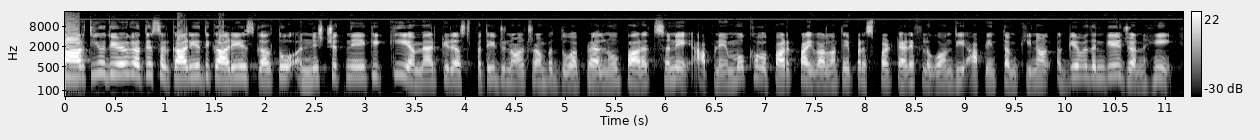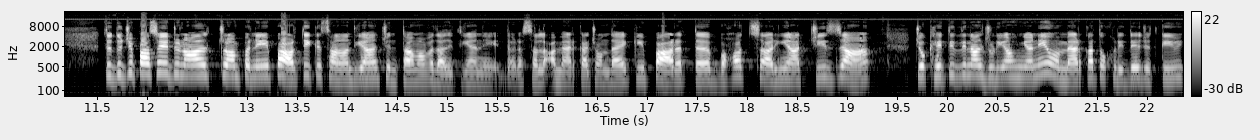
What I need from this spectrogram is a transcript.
ਭਾਰਤੀ ਉਦਯੋਗ ਅਤੇ ਸਰਕਾਰੀ ਅਧਿਕਾਰੀ ਇਸ ਗੱਲ ਤੋਂ ਅਨਿਸ਼ਚਿਤ ਨੇ ਕਿ ਕੀ ਅਮਰੀਕੀ ਰਾਸ਼ਟਰਪਤੀ ਡੋਨਾਲਡ ਟਰੰਪ 2 ਅਪ੍ਰੈਲ ਨੂੰ ਭਾਰਤ ਸਣੇ ਆਪਣੇ ਮੁੱਖ ਵਪਾਰਕ ਭਾਈਵਾਲਾਂ ਤੇ ਪਰਸਪਰ ਟੈਰਿਫ ਲਗਾਉਣ ਦੀ ਆਪਣੀ ਧਮਕੀ ਨਾਲ ਅੱਗੇ ਵਧਣਗੇ ਜਾਂ ਨਹੀਂ? ਤੇ ਦੂਜੇ ਪਾਸੇ ਡੋਨਾਲਡ ਟਰੰਪ ਨੇ ਭਾਰਤੀ ਕਿਸਾਨਾਂ ਦੀਆਂ ਚਿੰਤਾਵਾਂ ਵਧਾ ਦਿੱਤੀਆਂ ਨੇ। ਦਰਅਸਲ ਅਮਰੀਕਾ ਚਾਹੁੰਦਾ ਹੈ ਕਿ ਭਾਰਤ ਬਹੁਤ ਸਾਰੀਆਂ ਚੀਜ਼ਾਂ ਜੋ ਖੇਤੀ ਦੇ ਨਾਲ ਜੁੜੀਆਂ ਹੋਈਆਂ ਨੇ, ਉਹ ਅਮਰੀਕਾ ਤੋਂ ਖਰੀਦੇ, ਜਦਕਿ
